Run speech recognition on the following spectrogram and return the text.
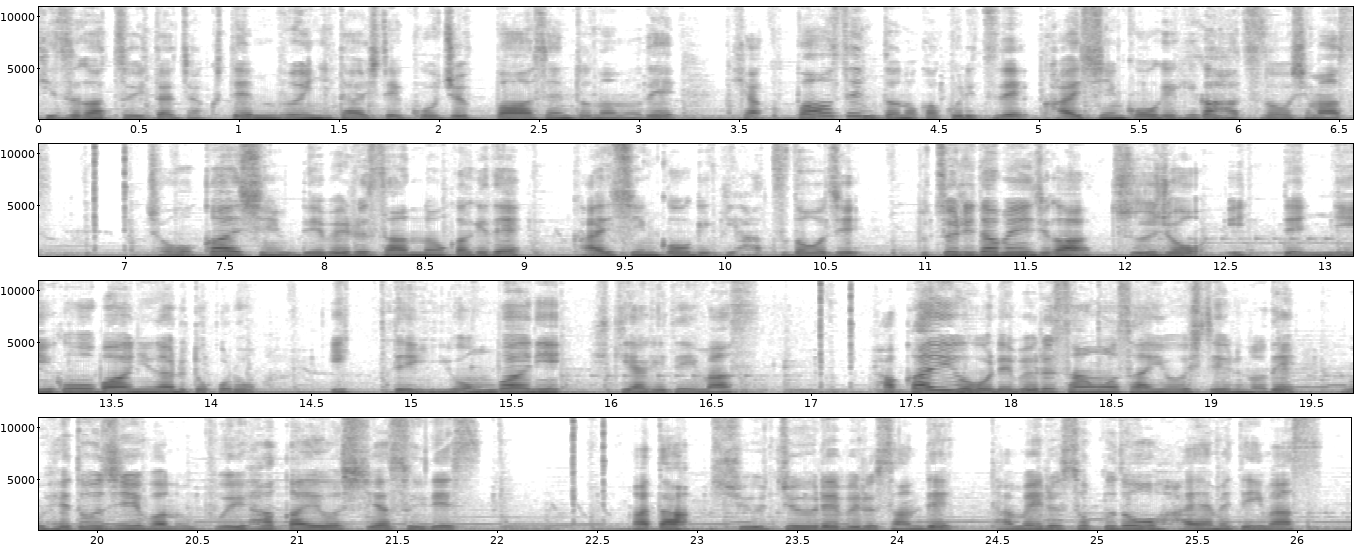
傷がついた弱点部位に対して50%なので100%の確率で会心攻撃が発動します。超会心レベル3のおかげで会心攻撃発動時物理ダメージが通常1.25倍になるところ1.4倍に引き上げています。破壊王レベル3を採用しているのでムヘトジーバの V 破壊をしやすいです。また集中レベル3で貯める速度を速めています。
